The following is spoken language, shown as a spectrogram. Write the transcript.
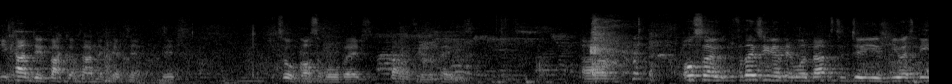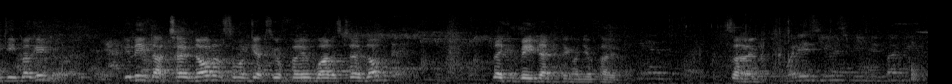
you can do backups and encrypting. It's, it's all possible, but it's balancing the things. Um, also, for those of you who are a bit more advanced and do use USB debugging, if you leave that turned on and someone gets your phone while it's turned on, they can read everything on your phone. So, What is USB debugging?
